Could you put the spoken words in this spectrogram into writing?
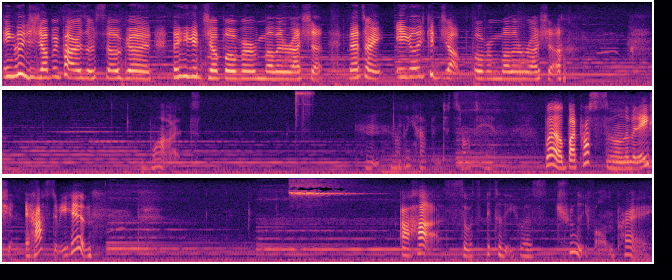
England's jumping powers are so good that he can jump over Mother Russia. That's right, England can jump over Mother Russia. what? Hmm, nothing happened, it's not him. Well, by process of elimination, it has to be him. Aha! So it's Italy who has truly fallen prey.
